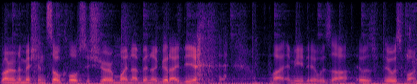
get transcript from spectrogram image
running a mission so close to shore might not have been a good idea. But I mean, it was, uh, it was, it was fun.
